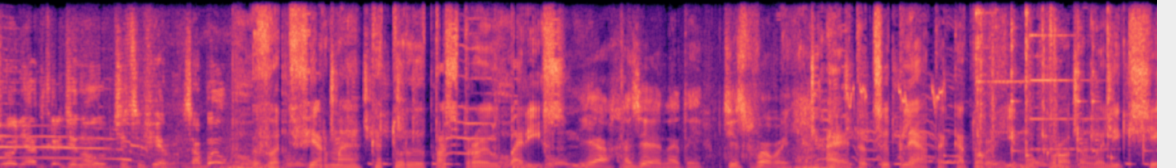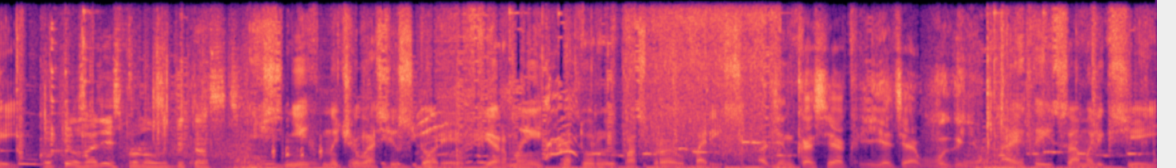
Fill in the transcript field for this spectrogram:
Сегодня открытие новой птицефермы. Забыл? Вот ферма, которую построил Борис. Я хозяин этой птицефабрики. А это цыплята, которых ему продал Алексей. Купил за 10, продал за 15. И с них началась история фермы, которую построил Борис. Один косяк, и я тебя выгоню. А это и сам Алексей,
